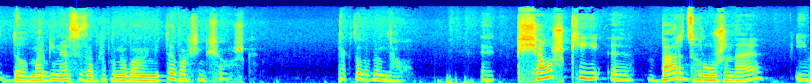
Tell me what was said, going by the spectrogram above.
do marginesu, zaproponowały mi tę właśnie książkę. Tak to wyglądało. Książki y, bardzo różne i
